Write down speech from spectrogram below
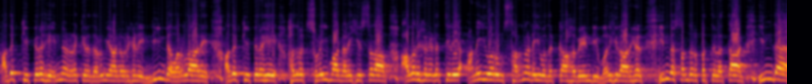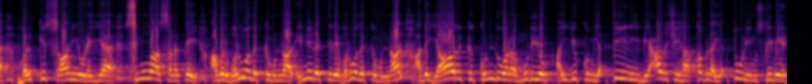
அதற்கு பிறகு என்ன நடக்கிறது அருமையானவர்களே? நீண்ட வரலாறு. அதற்கு பிறகு ஹதரத் சுலைமான் அலைஹிஸ்ஸலாம் அவர்களிடத்திலே அனைவரும் சரணடைவதற்காக வேண்டி வருகிறார்கள். இந்த சந்தர்ப்பத்தில் தான் இந்த பல்கிஸ் ராணியுடைய சிம்மாசனத்தை அவர் வருவதற்கு முன்னால் என்னிடத்திலே வருவதற்கு முன்னால் அதை யாருக்கு கொண்டு வர முடியும்? ஐயுக்கும் யத்தீனி பிஅர்ஷிஹா கப்ல யத்தூனி முஸ்லிமீன்.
